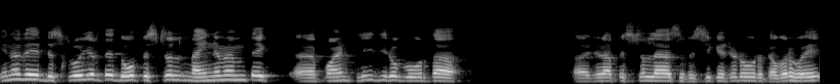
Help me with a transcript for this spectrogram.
ਇਹਨਾਂ ਦੇ ਡਿਸਕਲੋਜ਼ਰ ਤੇ ਦੋ ਪਿਸਟਲ 9mm ਤੇ ਅਹ, .30 ਬੋਰ ਦਾ ਜਿਹੜਾ ਪਿਸਟਲ ਹੈ ਸੋਫਿਸਟੀਕੇਟਡ ਉਹ ਰਿਕਵਰ ਹੋਏ।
